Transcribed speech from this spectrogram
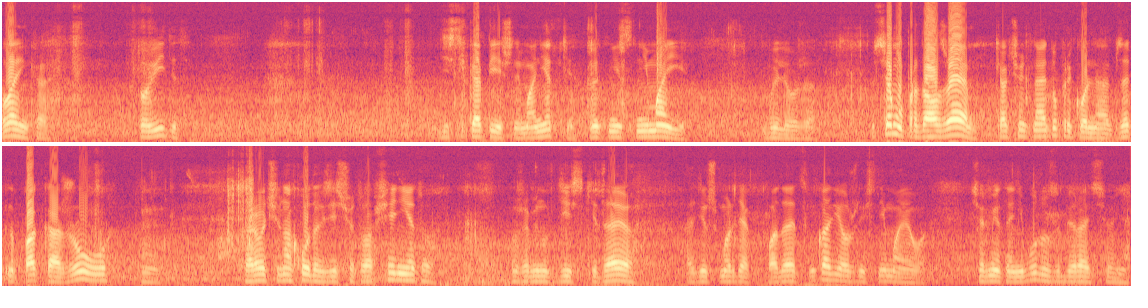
Ладненько. Кто видит? 10-копеечные монетки. Но это не, не мои были уже. Все, мы продолжаем. Как что-нибудь найду прикольное, обязательно покажу. Короче, находок здесь что-то вообще нету. Уже минут 10 кидаю. Один шмардяк попадается. Ну как я уже не снимаю его. Чермет я не буду забирать сегодня.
